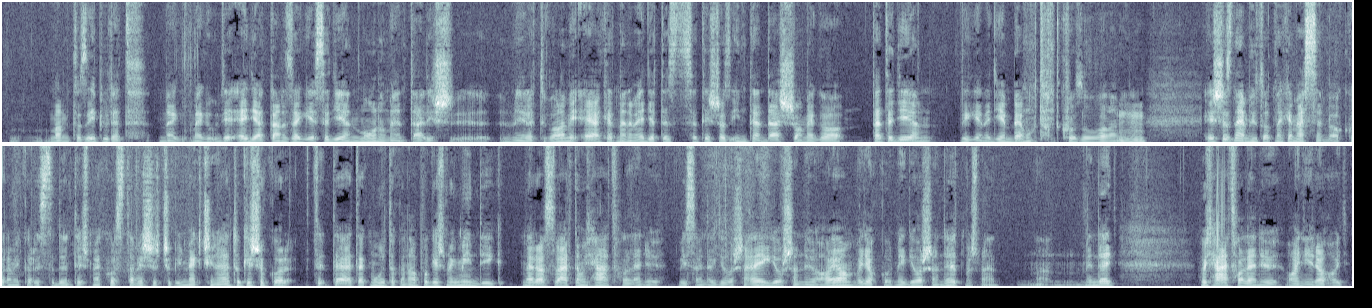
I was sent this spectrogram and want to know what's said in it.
mármint az épület, meg, meg ugye egyáltalán az egész egy ilyen monumentális méretű valami. El kellett mennem egyetesztetésre az intendással, meg a, tehát egy ilyen, igen, egy ilyen bemutatkozó valami. Mm-hmm. És ez nem jutott nekem eszembe akkor, amikor ezt a döntést meghoztam, és csak úgy megcsináltuk, és akkor teltek, múltak a napok, és még mindig, mert azt vártam, hogy hát ha lenő viszonylag gyorsan, elég gyorsan nő a hajam, vagy akkor még gyorsan nőtt, most már na, mindegy, hogy hát ha lenő annyira, hogy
